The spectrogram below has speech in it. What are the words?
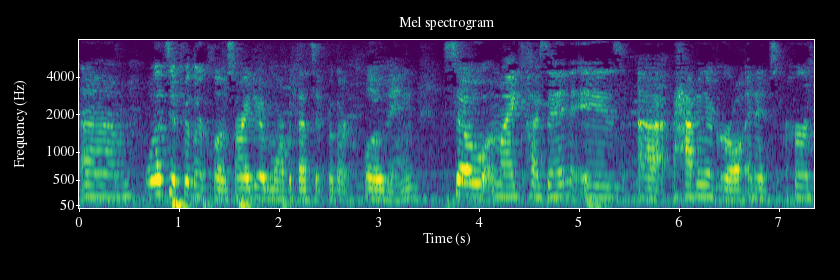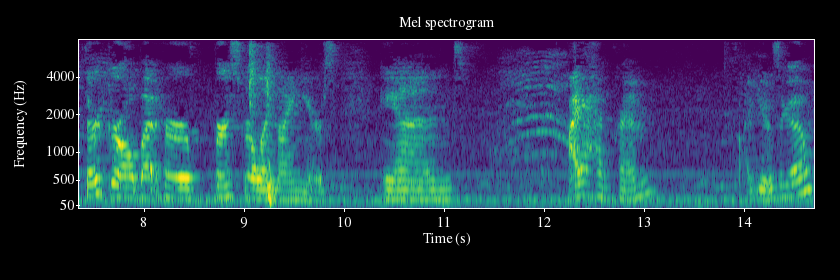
um, well, that's it for their clothes. Sorry, I do have more, but that's it for their clothing. So my cousin is uh, having a girl, and it's her third girl, but her first girl in nine years. And I had Prim five years ago,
